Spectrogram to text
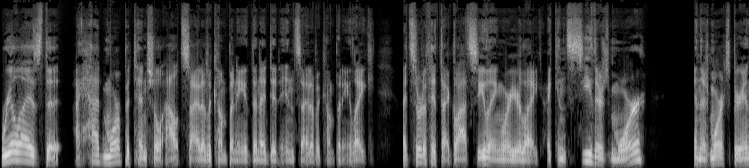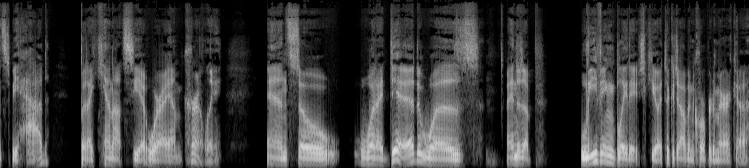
realized that I had more potential outside of a company than I did inside of a company. Like I'd sort of hit that glass ceiling where you're like, I can see there's more and there's more experience to be had, but I cannot see it where I am currently. And so what I did was I ended up leaving Blade HQ. I took a job in corporate America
